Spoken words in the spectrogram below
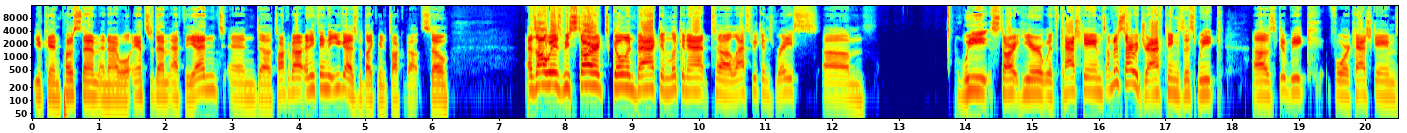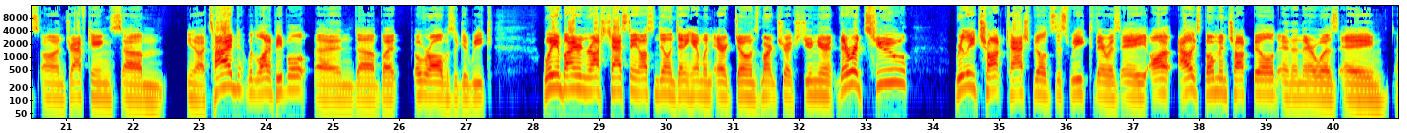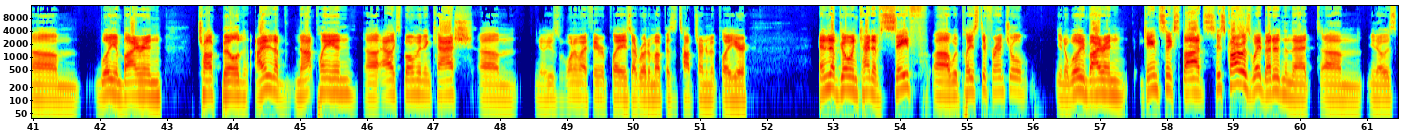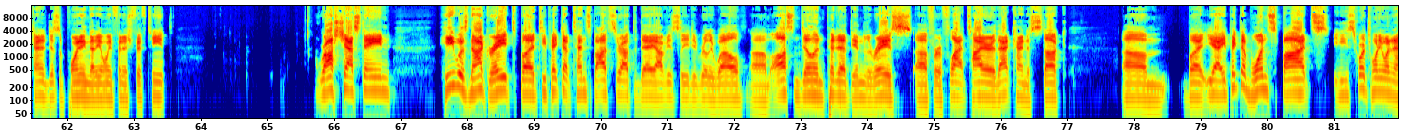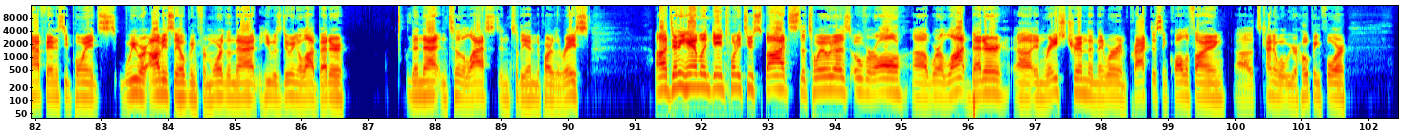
you can post them and I will answer them at the end and uh, talk about anything that you guys would like me to talk about. So, as always, we start going back and looking at uh, last weekend's race. Um, we start here with cash games. I'm going to start with DraftKings this week. Uh, it was a good week for cash games on DraftKings. Um, you know, I tied with a lot of people, and uh, but overall, it was a good week. William Byron, Ross Chastain, Austin Dillon, Denny Hamlin, Erik Jones, Martin Truex Jr. There were two really chalk cash builds this week. There was a uh, Alex Bowman chalk build, and then there was a um, William Byron chalk build. I ended up not playing uh, Alex Bowman in cash. Um, you know, he was one of my favorite plays. I wrote him up as a top tournament play here. Ended up going kind of safe uh, with place differential. You know, William Byron gained six spots. His car was way better than that. Um, you know, it's kind of disappointing that he only finished 15th. Ross Chastain, he was not great, but he picked up 10 spots throughout the day. Obviously, he did really well. Um, Austin Dillon pitted at the end of the race uh, for a flat tire. That kind of stuck. Um, but yeah, he picked up one spot. He scored 21 and a half fantasy points. We were obviously hoping for more than that. He was doing a lot better than that until the last, until the end of part of the race. Uh, Denny Hamlin gained 22 spots. The Toyotas overall uh, were a lot better uh, in race trim than they were in practice and qualifying. Uh, that's kind of what we were hoping for.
